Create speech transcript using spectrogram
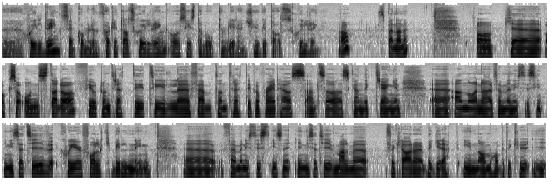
Eh, skildring, sen kommer det en 40-talsskildring och sista boken blir en 20-talsskildring. Spännande. Och eh, också onsdag då, 14.30 till eh, 15.30 på Pride House, alltså Scandic-triangeln, eh, anordnar Feministiskt initiativ Queer folkbildning. Eh, Feministiskt initiativ Malmö förklarar begrepp inom hbtqia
